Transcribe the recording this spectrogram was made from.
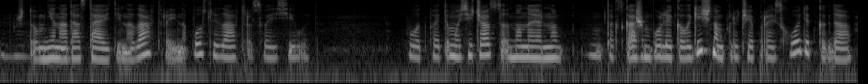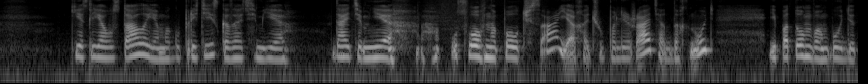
mm-hmm. что мне надо оставить и на завтра, и на послезавтра свои силы. Вот, поэтому сейчас оно, наверное, так скажем, более экологичном ключе происходит, когда если я устала, я могу прийти и сказать семье, дайте мне условно полчаса, я хочу полежать, отдохнуть, и потом вам будет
